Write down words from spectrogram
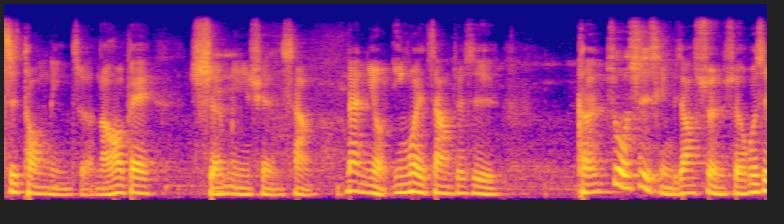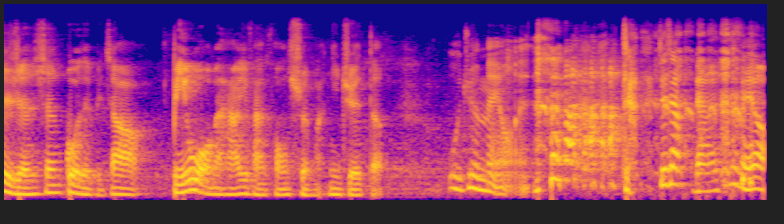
是通灵者，然后被神明选上，那你有因为这样就是可能做事情比较顺遂，或是人生过得比较比我们还要一帆风顺嘛？你觉得？我觉得没有哎、就这样两个字没有，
